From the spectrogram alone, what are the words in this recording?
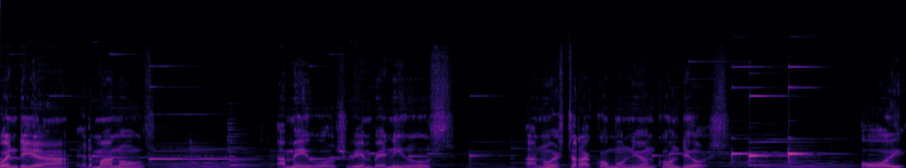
Buen día, hermanos, amigos, bienvenidos a nuestra comunión con Dios. Hoy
